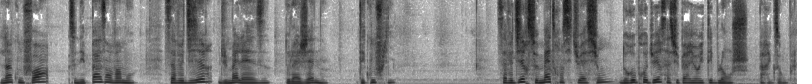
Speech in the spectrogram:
L'inconfort, ce n'est pas un vain mot. Ça veut dire du malaise, de la gêne, des conflits. Ça veut dire se mettre en situation de reproduire sa supériorité blanche, par exemple,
